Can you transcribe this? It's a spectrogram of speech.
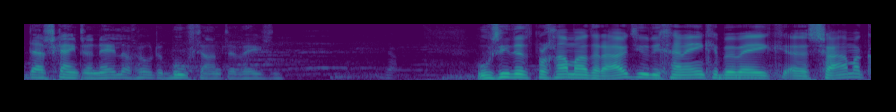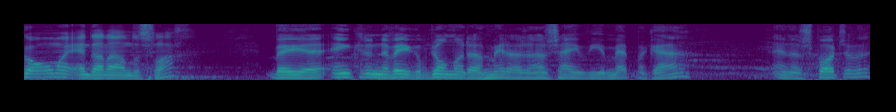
daar schijnt een hele grote behoefte aan te wezen. Ja. Hoe ziet het programma eruit? Jullie gaan één keer per week uh, samenkomen en dan aan de slag? Bij uh, één keer in de week op donderdagmiddag dan zijn we hier met elkaar. En dan sporten we.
